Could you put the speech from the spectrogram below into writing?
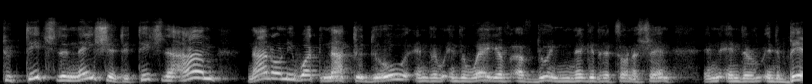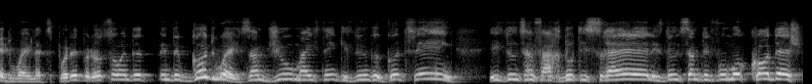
to teach the nation, to teach the Am, not only what not to do in the in the way of, of doing Neged Retzon Hashem, in, in the in the bad way, let's put it, but also in the in the good way. Some Jew might think he's doing a good thing He's doing something for Achdut Israel. He's doing something for more Kodesh.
